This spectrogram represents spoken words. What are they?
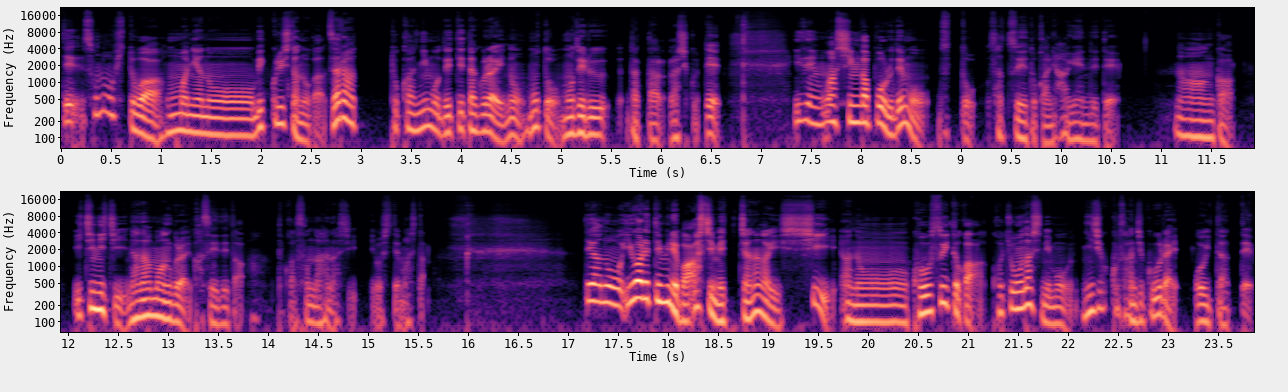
で、その人はほんまにあの、びっくりしたのが、ザラとかにも出てたぐらいの元モデルだったらしくて、以前はシンガポールでもずっと撮影とかに励んでて、なんか、1日7万ぐらい稼いでたとか、そんな話をしてました。で、あの、言われてみれば足めっちゃ長いし、あのー、香水とか誇張なしにもう20個30個ぐらい置いてあって、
